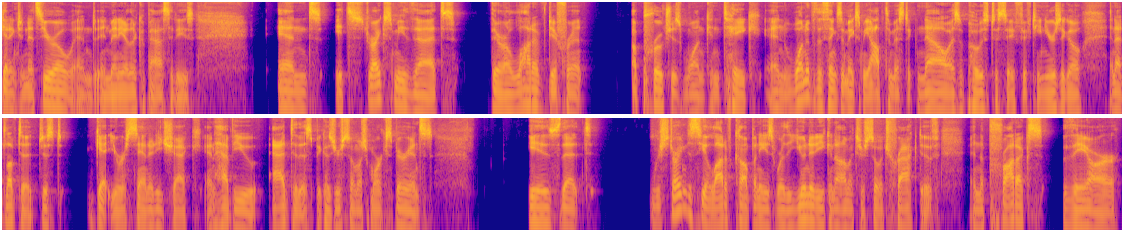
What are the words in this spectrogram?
getting to net zero and in many other capacities. And it strikes me that there are a lot of different approaches one can take. And one of the things that makes me optimistic now, as opposed to, say, 15 years ago, and I'd love to just get your sanity check and have you add to this because you're so much more experienced is that we're starting to see a lot of companies where the unit economics are so attractive and the products they are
